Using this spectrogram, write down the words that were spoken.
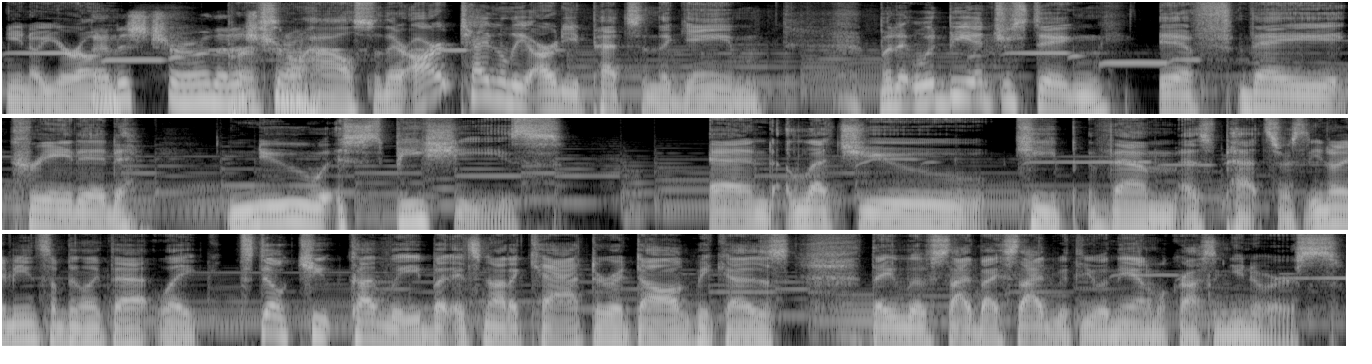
you know your own That is true. That is personal true. house. So there are technically already pets in the game, but it would be interesting if they created new species and let you keep them as pets or you know what I mean something like that like still cute cuddly but it's not a cat or a dog because they live side by side with you in the Animal Crossing universe.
